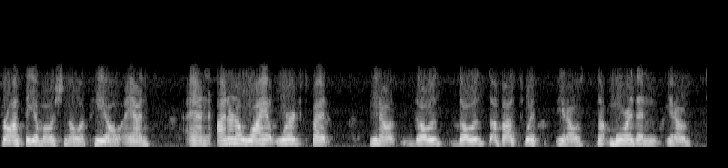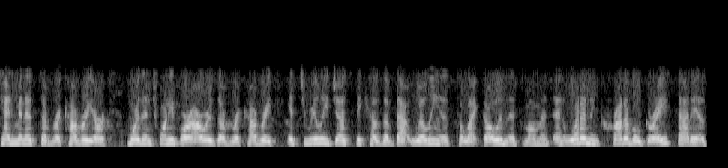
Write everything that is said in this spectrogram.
frothy emotional appeal. And and I don't know why it works, but you know those those of us with you know more than you know 10 minutes of recovery or more than 24 hours of recovery it's really just because of that willingness to let go in this moment. And what an incredible grace that is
